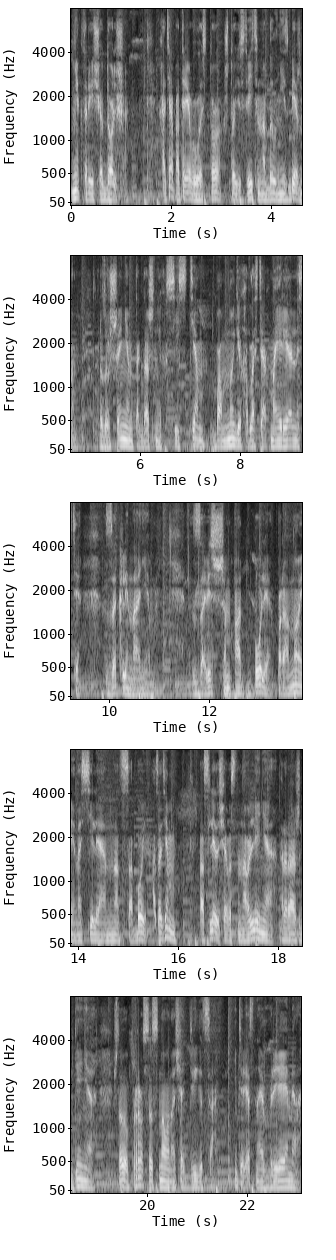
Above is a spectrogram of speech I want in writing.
Некоторые еще дольше. Хотя потребовалось то, что действительно было неизбежным разрушением тогдашних систем во многих областях моей реальности, заклинанием, зависшим от боли, паранойи, насилия над собой, а затем последующее восстановление, рождение, чтобы просто снова начать двигаться. Интересное время,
